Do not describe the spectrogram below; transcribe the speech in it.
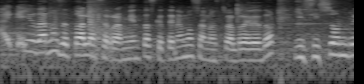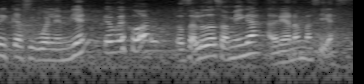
Hay que ayudarnos de todas las herramientas que tenemos a nuestro alrededor y si son ricas y huelen bien, qué mejor. Los saludos amiga Adriana Macías.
